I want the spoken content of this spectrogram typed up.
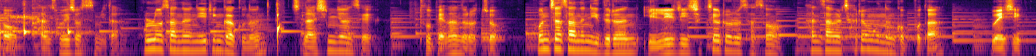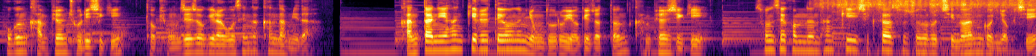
더 간소해졌습니다. 홀로 사는 1인 가구는 지난 10년 새 두 배나 늘었죠. 혼자 사는 이들은 일일이 식재료를 사서 한 상을 차려 먹는 것보다 외식 혹은 간편 조리식이 더 경제적이라고 생각한답니다. 간단히 한 끼를 때우는 용도로 여겨졌던 간편식이 손색 없는 한 끼 식사 수준으로 진화한 것 역시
